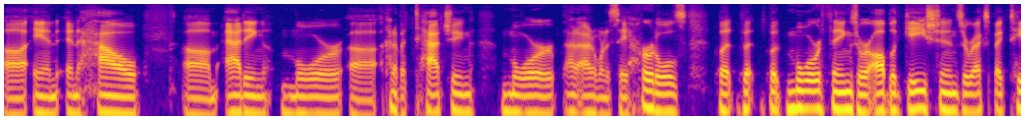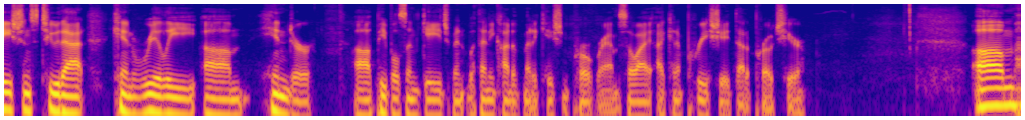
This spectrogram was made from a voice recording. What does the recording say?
uh, and and how um, adding more uh, kind of attaching more I, don't want to say hurdles but but but more things or obligations or expectations to that can really um, hinder uh, people's engagement with any kind of medication program. So I, I can appreciate that approach here. Um,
